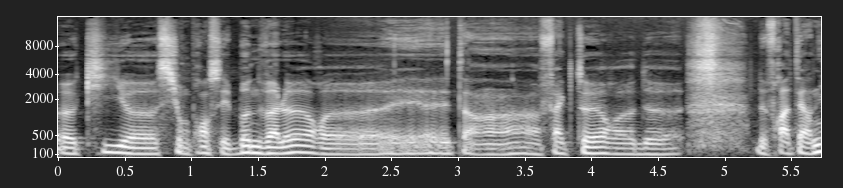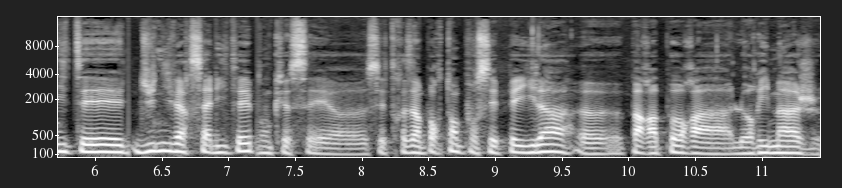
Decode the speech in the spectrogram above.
Euh, qui, euh, si on prend ses bonnes valeurs, euh, est un, facteur de, fraternité, d'universalité. Donc c'est très important pour ces pays-là par rapport à leur image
